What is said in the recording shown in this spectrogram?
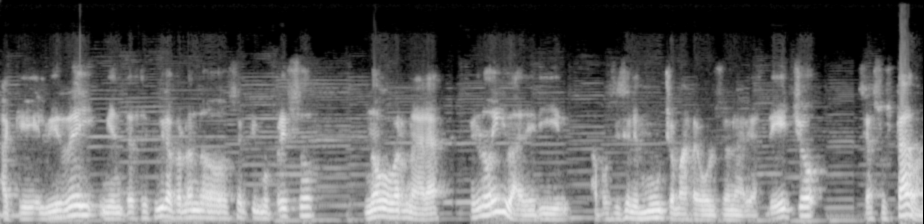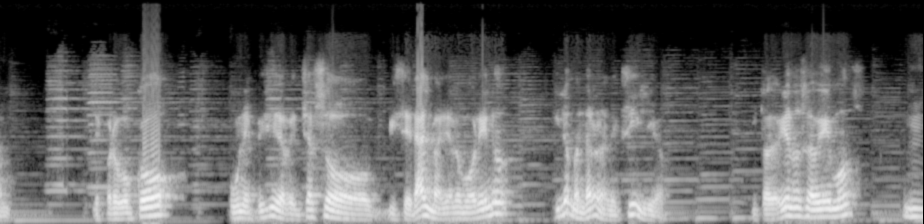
a que el virrey, mientras estuviera Fernando VII preso, no gobernara, pero no iba a adherir a posiciones mucho más revolucionarias. De hecho, se asustaban. Les provocó una especie de rechazo visceral Mariano Moreno y lo mandaron al exilio. Y todavía no sabemos Mm.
